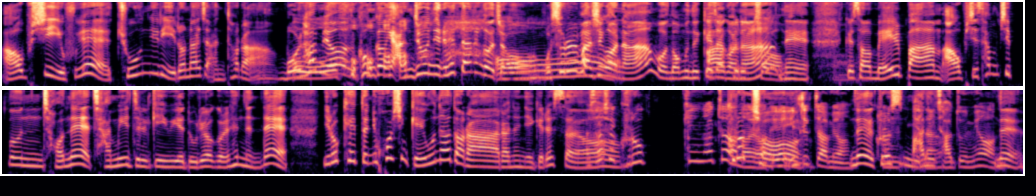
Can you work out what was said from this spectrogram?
9시 이후에 좋은 일이 일어나지 않더라. 뭘 오. 하면 건강에 안 좋은 일을 했다는 거죠. 뭐 술을 마시거나 뭐 너무 늦게 아, 자거나. 아, 그렇죠. 네. 그래서 매일 밤 9시 30분 전에 잠이 들기 위해 노력을 했는데 이렇게 했더니 훨씬 개운하더라라는 얘기를 했어요. 사실 그렇긴 않아요. 그렇죠. 예, 일찍 자면. 네, 그렇습니다. 많이 자두면. 네.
